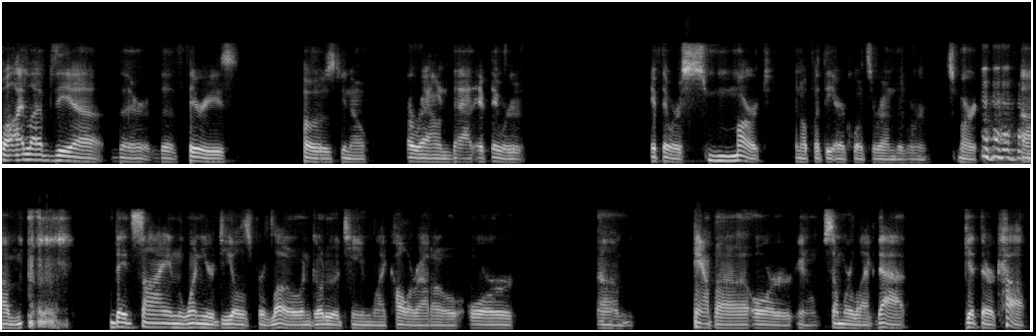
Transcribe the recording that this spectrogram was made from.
well, I loved the uh, the the theories posed, you know, around that if they were if they were smart, and I'll put the air quotes around the word smart, um, they'd sign one year deals for low and go to a team like Colorado or um, Tampa or you know somewhere like that, get their cup,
